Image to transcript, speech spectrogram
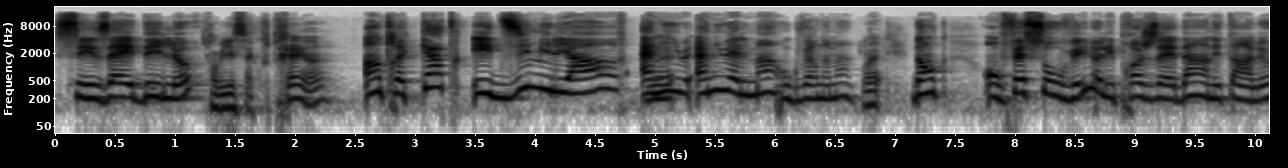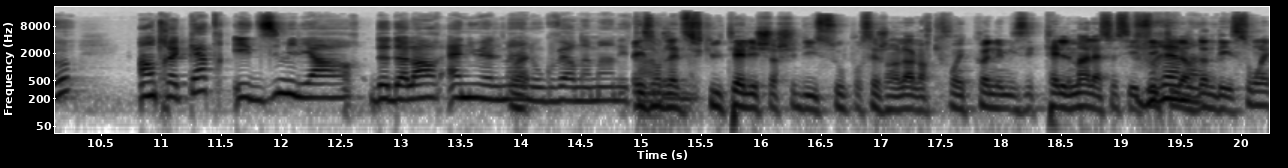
ces aidés-là. Combien ça coûterait, hein? Entre 4 et 10 milliards annuellement au gouvernement. Donc, on fait sauver les proches aidants en étant là entre 4 et 10 milliards de dollars annuellement à nos gouvernements. Ils ont de la difficulté à aller chercher des sous pour ces gens-là, alors qu'il faut économiser tellement la société qui leur donne des soins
